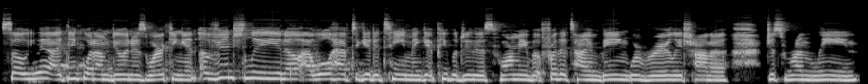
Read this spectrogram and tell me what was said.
So yeah i think what i'm doing is working and eventually you know i will have to get a team and get people to do this for me but for the time being we're really trying to just run lean.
